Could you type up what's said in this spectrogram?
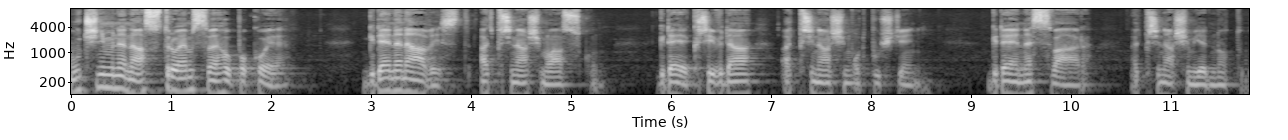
učni mne nástrojem svého pokoje. Kde je nenávist, ať přináším lásku. Kde je křivda, ať přináším odpuštění. Kde je nesvár, ať přináším jednotu.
